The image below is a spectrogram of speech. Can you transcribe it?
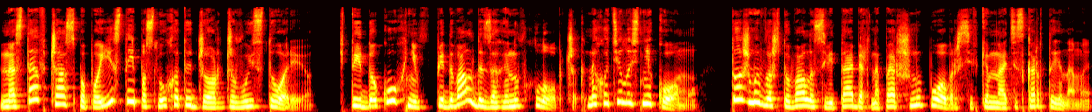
Настав час попоїсти і послухати Джорджову історію. Йти до кухні в підвал, де загинув хлопчик, не хотілося нікому. Тож ми влаштували свій табір на першому поверсі в кімнаті з картинами.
